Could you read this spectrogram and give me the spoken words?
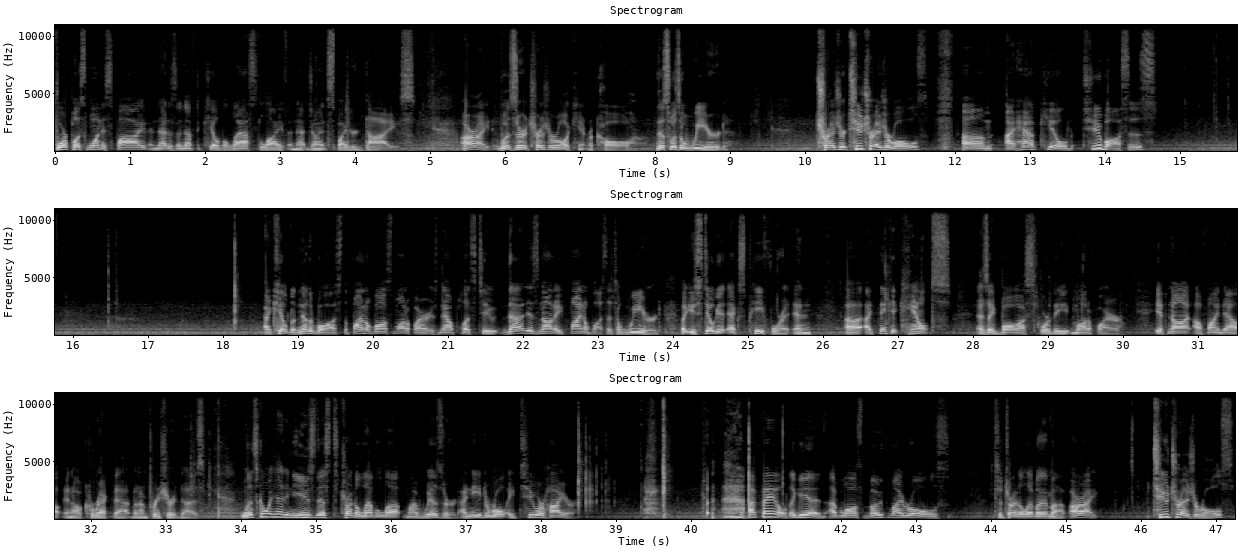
Four plus one is five, and that is enough to kill the last life, and that giant spider dies. All right, was there a treasure roll? I can't recall. This was a weird treasure, two treasure rolls. Um, I have killed two bosses. I killed another boss. The final boss modifier is now plus two. That is not a final boss. That's a weird, but you still get XP for it, and uh, I think it counts as a boss for the modifier. If not, I'll find out and I'll correct that, but I'm pretty sure it does. Let's go ahead and use this to try to level up my wizard. I need to roll a two or higher. I failed again. I've lost both my rolls to try to level him up. All right, two treasure rolls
